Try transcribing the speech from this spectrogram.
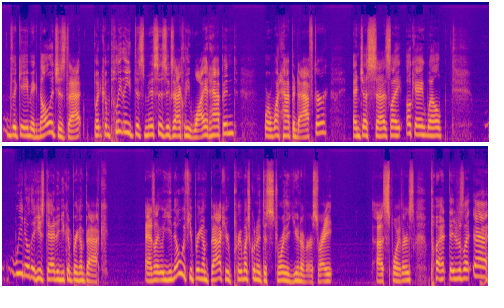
the game acknowledges that, but completely dismisses exactly why it happened or what happened after, and just says, like, okay, well, we know that he's dead and you can bring him back. And it's like, well, you know, if you bring him back, you're pretty much going to destroy the universe, right? Uh, spoilers, but they're just like, eh,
